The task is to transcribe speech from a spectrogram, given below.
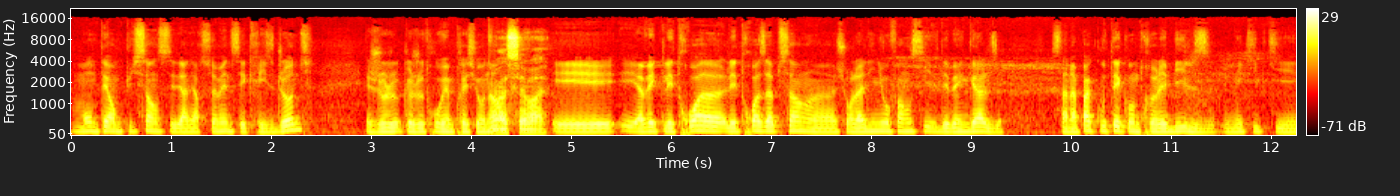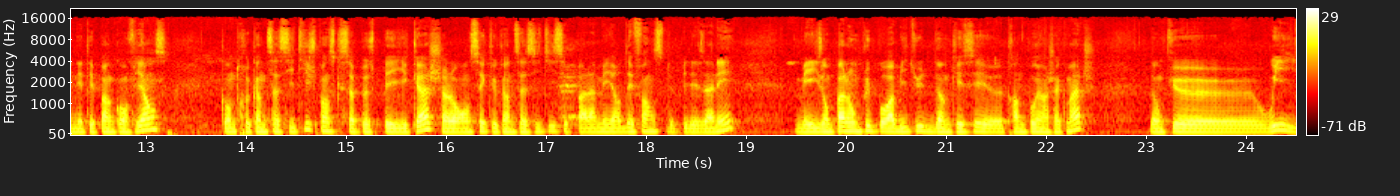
monté en puissance ces dernières semaines, c'est Chris Jones, je, que je trouve impressionnant. Ouais, c'est vrai. Et, et, avec les trois, les trois absents euh, sur la ligne offensive des Bengals, ça n'a pas coûté contre les Bills, une équipe qui n'était pas en confiance. Contre Kansas City, je pense que ça peut se payer cash. Alors on sait que Kansas City, c'est pas la meilleure défense depuis des années mais ils n'ont pas non plus pour habitude d'encaisser 30 euh, points à chaque match. Donc euh, oui,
